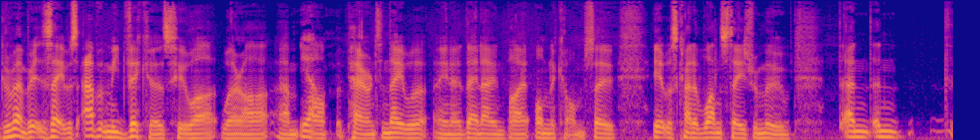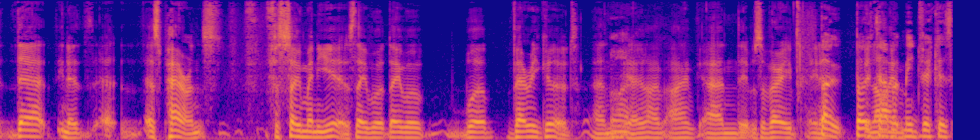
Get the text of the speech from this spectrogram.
remember, it was, it was Abbott Mead Vickers who are were our um, Yeah. our parent, and they were you know then owned by Omnicom. So it was kind of one stage removed, and and they're you know as parents for so many years they were they were were very good and Right. you know I, I and it was a very you know, both both benign- Abbott Mead Vickers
